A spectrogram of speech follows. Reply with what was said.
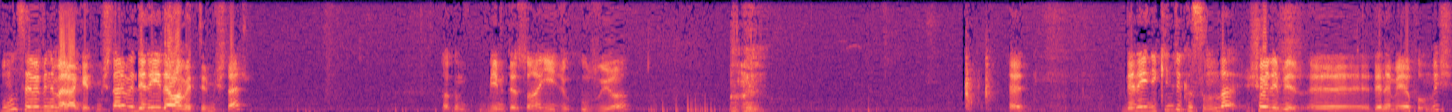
Bunun sebebini merak etmişler ve deneyi devam ettirmişler. Bakın bir müddet sonra iyice uzuyor. evet. Deneyin ikinci kısmında şöyle bir e, deneme yapılmış.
